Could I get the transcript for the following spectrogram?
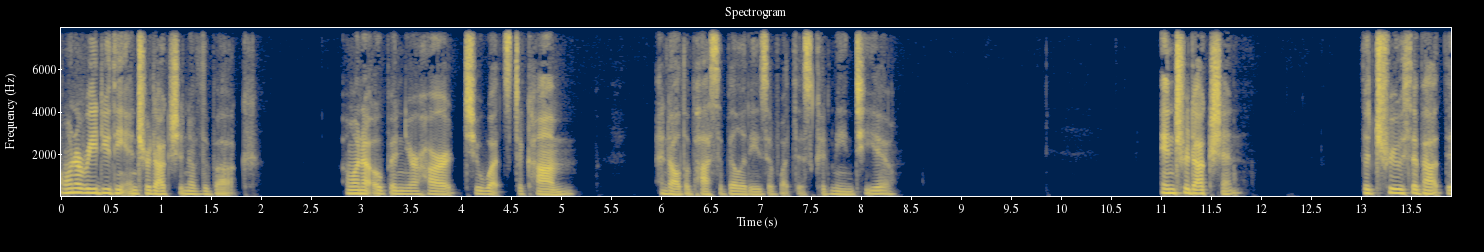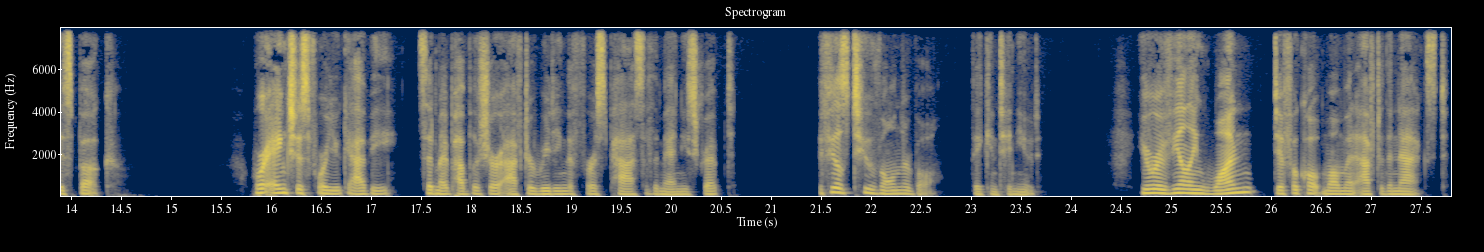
I want to read you the introduction of the book. I want to open your heart to what's to come and all the possibilities of what this could mean to you. Introduction The truth about this book. We're anxious for you, Gabby said my publisher after reading the first pass of the manuscript. It feels too vulnerable, they continued. You're revealing one difficult moment after the next.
